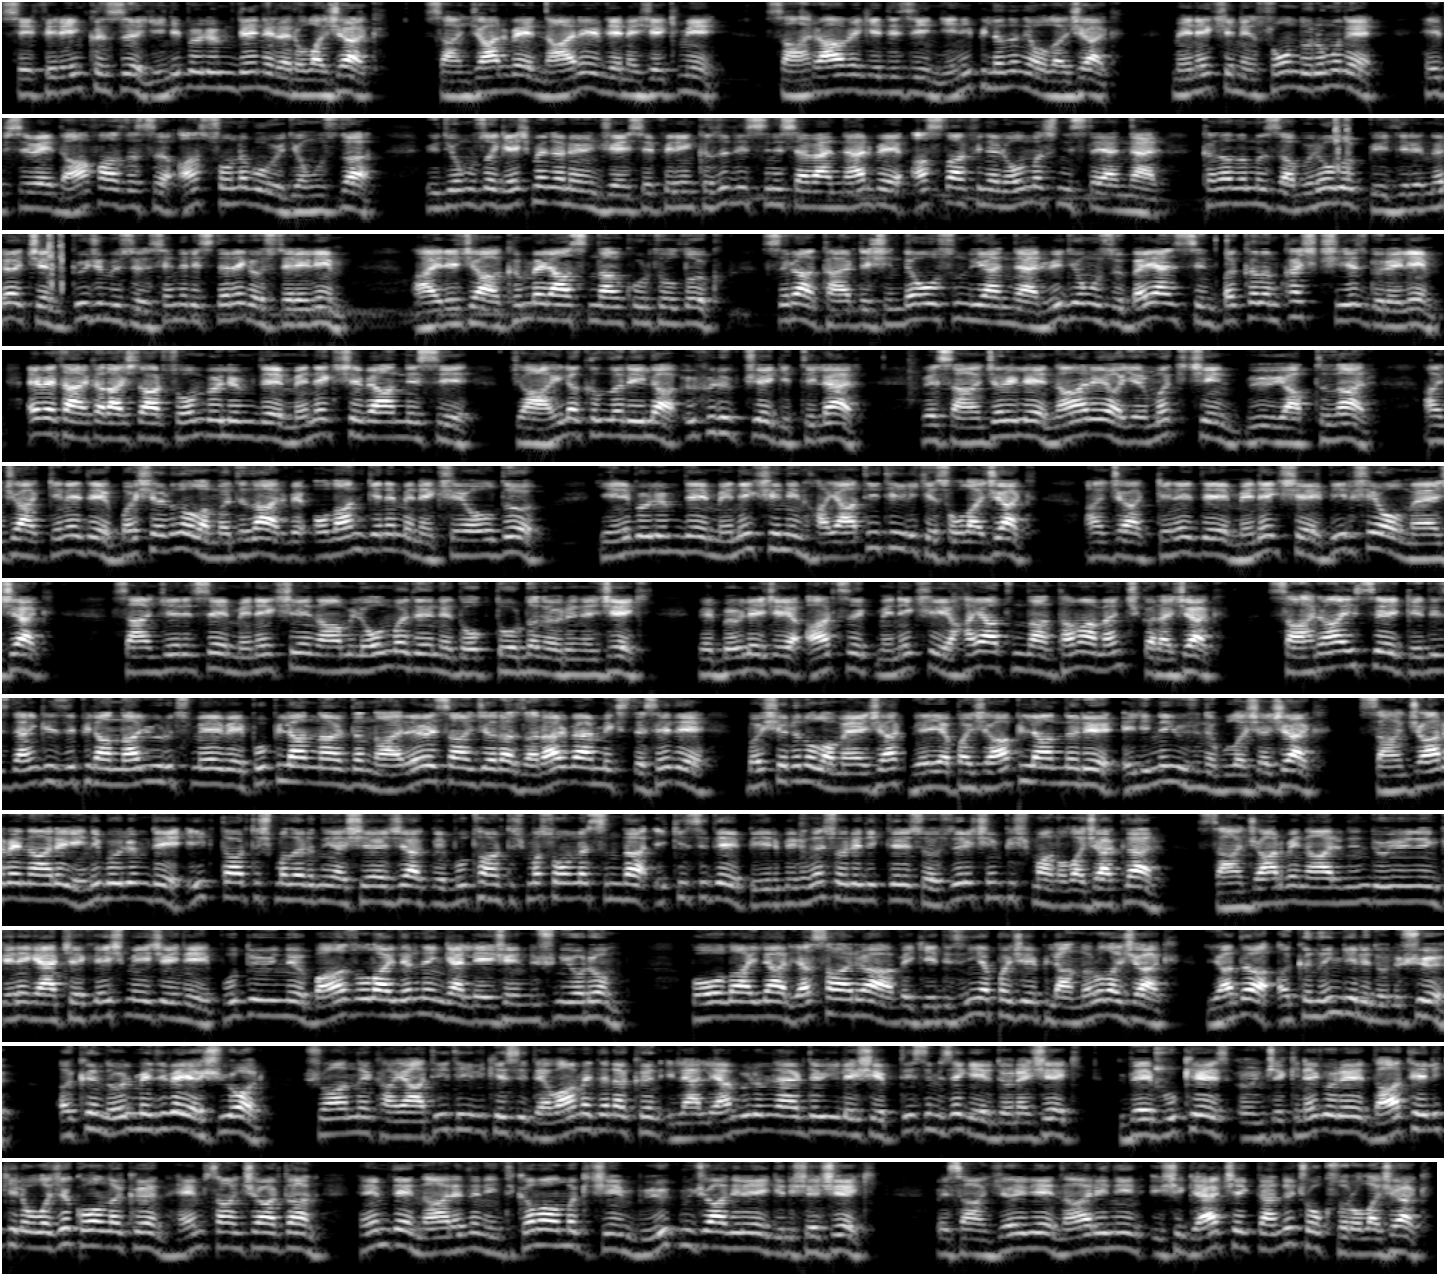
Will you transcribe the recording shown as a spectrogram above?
Sefir'in kızı yeni bölümde neler olacak? Sancar ve Nare evlenecek mi? Sahra ve Gediz'in yeni planı ne olacak? Menekşe'nin son durumu ne? Hepsi ve daha fazlası az sonra bu videomuzda. Videomuza geçmeden önce Sefir'in Kızı dizisini sevenler ve asla final olmasın isteyenler kanalımıza abone olup bildirimleri açın gücümüzü senaristlere gösterelim. Ayrıca akım belasından kurtulduk. Sıra kardeşinde olsun diyenler videomuzu beğensin bakalım kaç kişiyiz görelim. Evet arkadaşlar son bölümde Menekşe ve annesi cahil akıllarıyla üfürükçüye gittiler ve Sancar ile Nare'yi ayırmak için büyü yaptılar. Ancak gene de başarılı olamadılar ve olan gene Menekşe oldu. Yeni bölümde Menekşe'nin hayati tehlikesi olacak. Ancak gene de Menekşe bir şey olmayacak. Sancar ise Menekşe'nin hamile olmadığını doktordan öğrenecek ve böylece artık Menekşe'yi hayatından tamamen çıkaracak. Sahra ise Gediz'den gizli planlar yürütmeye ve bu planlarda Nare ve Sancar'a zarar vermek istese de başarılı olamayacak ve yapacağı planları eline yüzüne bulaşacak. Sancar ve Nare yeni bölümde ilk tartışmalarını yaşayacak ve bu tartışma sonrasında ikisi de birbirine söyledikleri sözler için pişman olacaklar. Sancar ve Nare'nin düğününün gene gerçekleşmeyeceğini, bu düğünü bazı olayların engelleyeceğini düşünüyorum. Bu olaylar ya Sara ve Gediz'in yapacağı planlar olacak ya da Akın'ın geri dönüşü. Akın ölmedi ve yaşıyor. Şu anlık hayati tehlikesi devam eden Akın ilerleyen bölümlerde iyileşip dizimize geri dönecek. Ve bu kez öncekine göre daha tehlikeli olacak olan Akın hem Sancar'dan hem de Nare'den intikam almak için büyük mücadeleye girişecek. Ve Sancar ile Nare'nin işi gerçekten de çok zor olacak.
